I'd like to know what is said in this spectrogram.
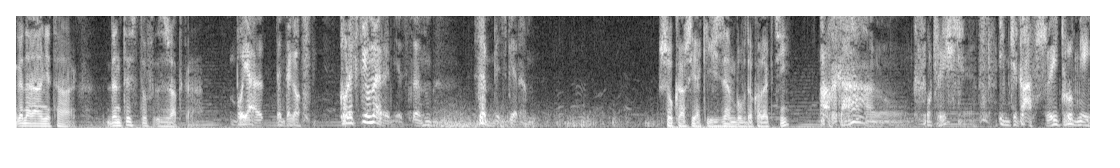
Generalnie tak. Dentystów z rzadka. Bo ja ten tego kolekcjonerem jestem. Zęby zbieram. Szukasz jakichś zębów do kolekcji? Aha, no, oczywiście. Im ciekawszy i trudniej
